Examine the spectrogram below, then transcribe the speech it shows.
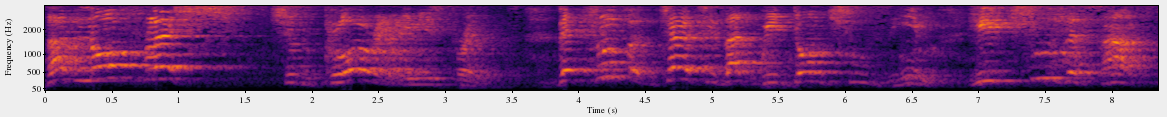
that no flesh should glory in his presence. The truth of church is that we don't choose him, he chooses us.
